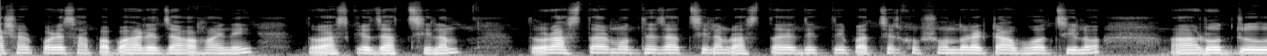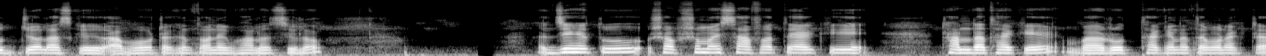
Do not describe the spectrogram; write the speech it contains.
আসার পরে সাপা পাহাড়ে যাওয়া হয়নি, তো আজকে যাচ্ছিলাম। তো রাস্তার মধ্যে যাচ্ছিলাম, রাস্তায় দেখতেই পাচ্ছেন খুব সুন্দর একটা আবহাওয়া ছিল। রৌদ্র উজ্জ্বল, আজকে আবহাওয়াটা কিন্তু অনেক ভালো ছিল। যেহেতু সবসময় সাফাতে আর কি ঠান্ডা থাকে বা রোদ থাকে না তেমন একটা,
